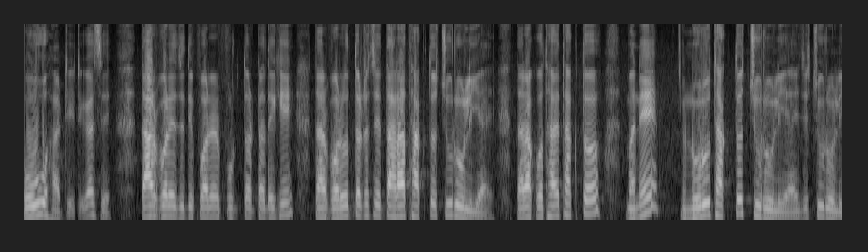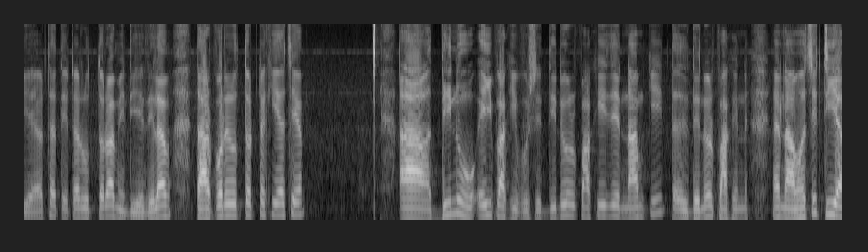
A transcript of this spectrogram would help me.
গৌহাটি, ঠিক আছে? তারপরে যদি পরের উত্তরটা দেখি, তারপরে উত্তরটা হচ্ছে, তারা থাকতো চুরুলিয়ায়। তারা কোথায় থাকতো? মানে নুরু থাকতো চুরুলিয়ায়, যে চুরুলিয়ায় অর্থাৎ এটার উত্তর আমি দিয়ে দিলাম। তারপরের উত্তরটা কি আছে? দিনু, এই পাখি পুষে। দিনুর পাখি যে নাম কি? দিনুর পাখির নাম হচ্ছে টিয়া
